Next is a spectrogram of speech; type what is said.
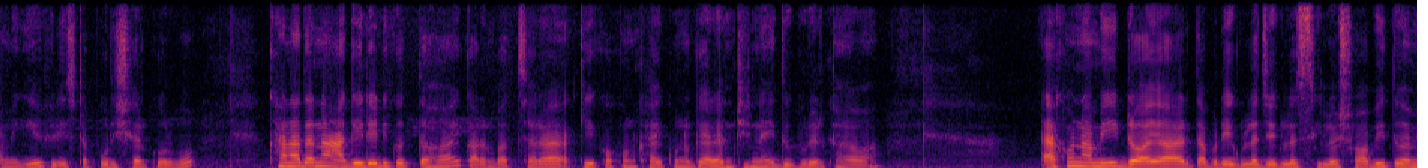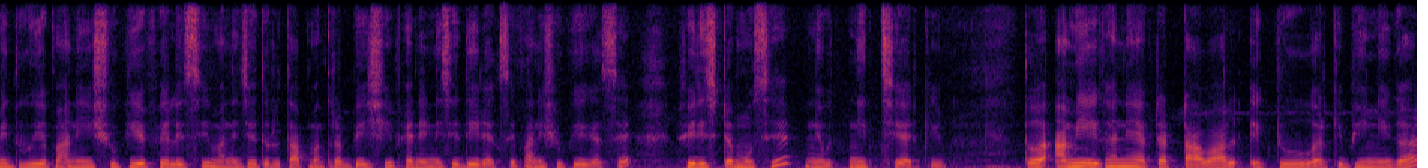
আমি গিয়ে ফ্রিজটা পরিষ্কার করব। খানা দানা আগেই রেডি করতে হয়, কারণ বাচ্চারা কে কখন খায় কোনো গ্যারান্টি নেই দুপুরের খাওয়া। এখন আমি ড্রয়ার, তারপরে এগুলো যেগুলো ছিল, সবই তো আমি ধুয়ে পানি শুকিয়ে ফেলেছি। মানে যেহেতু তাপমাত্রা বেশি, ফ্যানের নিচে দিয়ে রাখছি, পানি শুকিয়ে গেছে। ফ্রিজটা মুছে নিচ্ছি আর কি। তো আমি এখানে একটা টাওয়াল, একটু আর কি ভিনেগার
